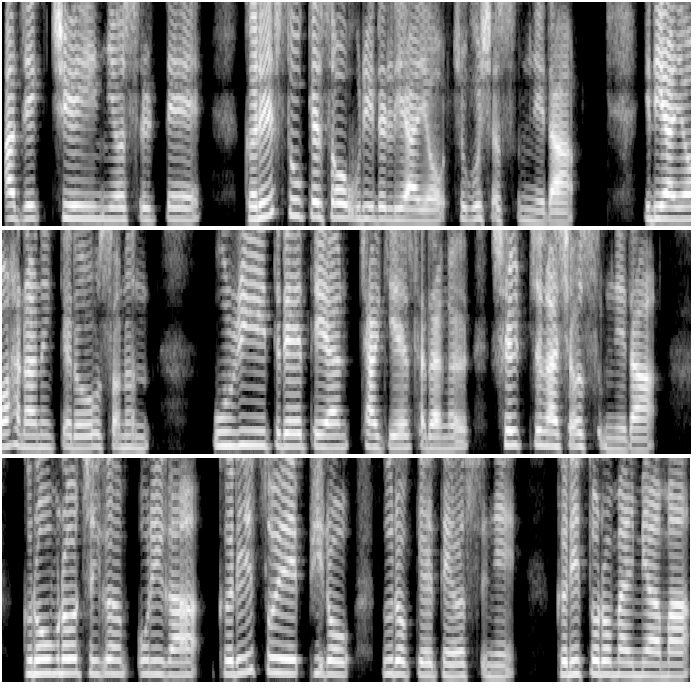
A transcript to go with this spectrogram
아직 죄인이었을 때 그리스도께서 우리를 위하여 죽으셨습니다. 이리하여 하나님께로서는 우리들에 대한 자기의 사랑을 실증하셨습니다. 그러므로 지금 우리가 그리스도의 피로 의롭게 되었으니 그리스도로 말미암아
